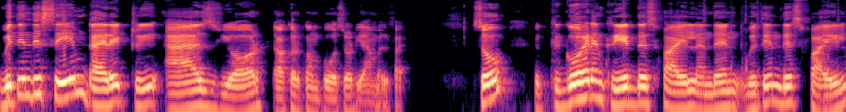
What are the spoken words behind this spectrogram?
within the same directory as your docker compose.yaml file. So go ahead and create this file and then within this file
